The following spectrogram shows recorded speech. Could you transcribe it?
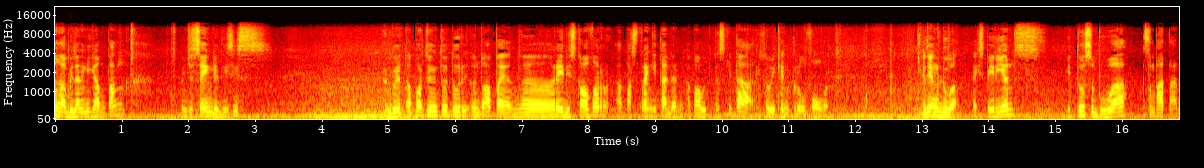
Enggak bilang ini gampang. I'm just saying that this is a great opportunity to, untuk apa ya nge-rediscover apa strength kita dan apa weakness kita so we can grow forward. Itu yang kedua, experience itu sebuah kesempatan.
